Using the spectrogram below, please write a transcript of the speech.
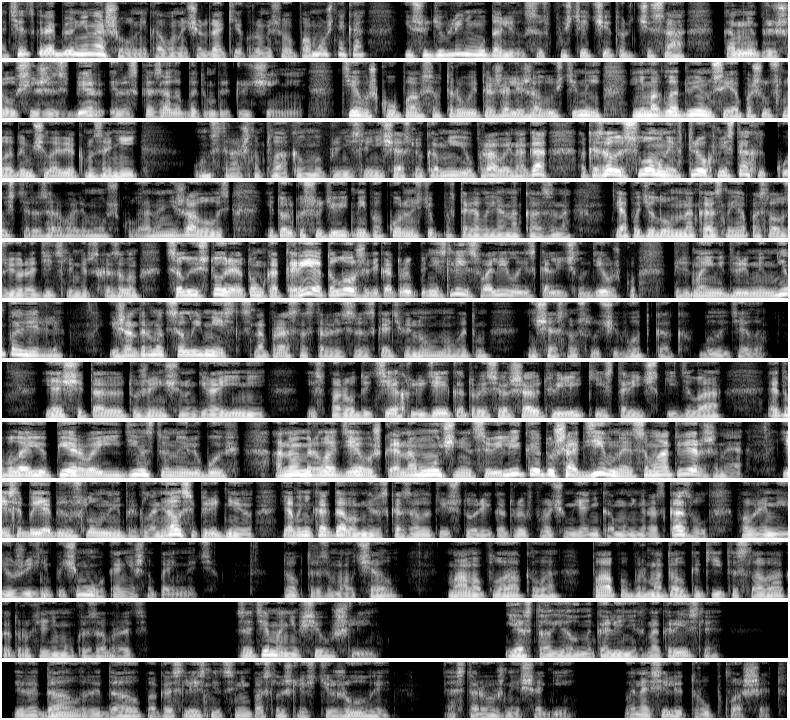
Отец Грабио не нашел никого на чердаке, кроме своего помощника, и с удивлением удалился. Спустя четверть часа ко мне пришел Сижисбер и рассказал об этом приключении. Девушка, упав со второго этажа, лежала у стены и не могла двинуться. Я пошел с молодым человеком за ней — он страшно плакал. Мы принесли несчастную ко мне. Ее правая нога оказалась сломанной в трех местах, и кости разорвали мускулы. Она не жаловалась и только с удивительной покорностью повторяла «я наказана». Я по делам наказана. Я послал за ее родителями и рассказал им целую историю о том, как карета лошади, которую понесли, свалила и искалечила девушку перед моими дверями. Мне поверили. И жандармы целый месяц напрасно старались разыскать виновного в этом несчастном случае. Вот как было дело. Я считаю эту женщину героиней из породы тех людей, которые совершают великие исторические дела. Это была ее первая и единственная любовь. Она умерла девушкой, она мученица, великая душа, дивная, самоотверженная. Если бы я, безусловно, не преклонялся перед нею, я бы никогда вам не рассказал этой истории, которую, впрочем, я никому и не рассказывал во время ее жизни. Почему, вы, конечно, поймете. Доктор замолчал, мама плакала, Папа бормотал какие-то слова, которых я не мог разобрать. Затем они все ушли. Я стоял на коленях на кресле и рыдал, рыдал, пока с лестницы не послышались тяжелые, осторожные шаги. Выносили труп клошет.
